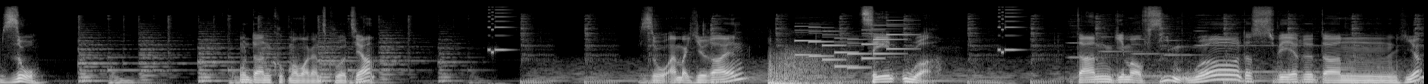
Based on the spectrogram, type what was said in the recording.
So. Und dann gucken wir mal ganz kurz, ja? So, einmal hier rein. 10 Uhr. Dann gehen wir auf 7 Uhr. Das wäre dann hier.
